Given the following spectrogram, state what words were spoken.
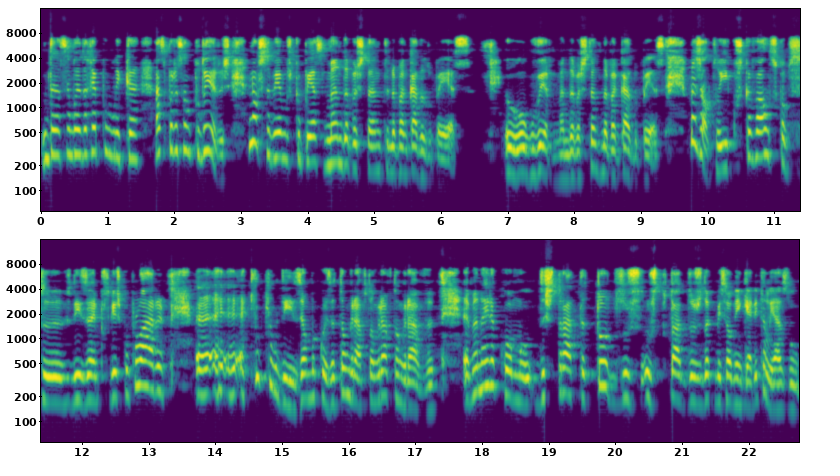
da Assembleia da República, à separação de poderes. Nós sabemos que o PS manda bastante na bancada do PS o governo manda bastante na bancada do PS, mas alto aí com os cavalos, como se diz em português popular. Aquilo que ele diz é uma coisa tão grave, tão grave, tão grave. A maneira como destrata todos os, os deputados da Comissão de Inquérito, aliás, o,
